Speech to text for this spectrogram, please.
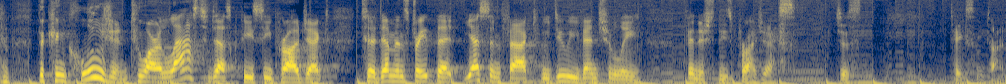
the conclusion to our last desk PC project to demonstrate that, yes, in fact, we do eventually finish these projects. Just take some time.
